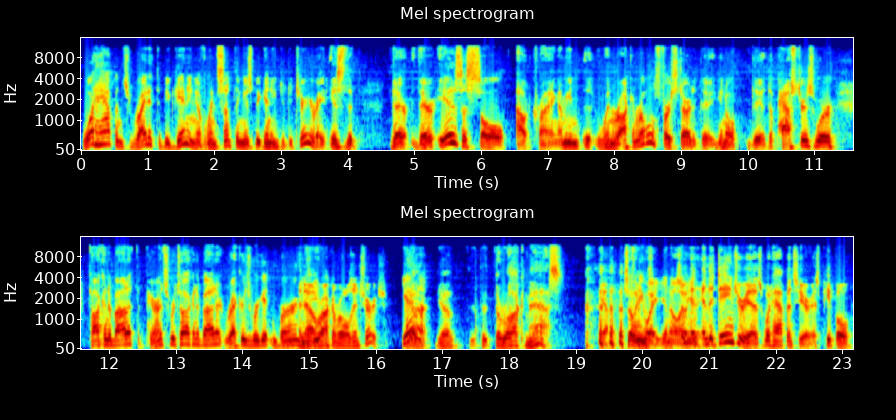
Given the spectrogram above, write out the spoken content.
what happens right at the beginning of when something is beginning to deteriorate is that there there is a soul outcrying. I mean, uh, when rock and roll first started, the you know the the pastors were talking about it, the parents were talking about it, records were getting burned, and now you- rock and roll is in church. yeah. yeah, the, the rock mass. Yeah. So anyway, you know, So, I mean, and, and the danger is what happens here is people,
